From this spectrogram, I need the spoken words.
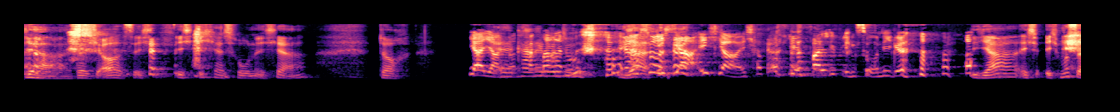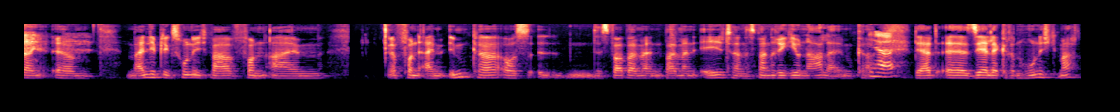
ja, durchaus. Ich, ich, ich esse Honig, ja. Doch. Ja, ja, äh, Karin und du? ja, ja. Ich ja, ich ja. Ich habe auf jeden Fall Lieblingshonige. ja, ich, ich muss sagen, ähm, mein Lieblingshonig war von einem von einem Imker aus, äh, das war bei, mein, bei meinen Eltern, das war ein regionaler Imker. Ja. Der hat äh, sehr leckeren Honig gemacht.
